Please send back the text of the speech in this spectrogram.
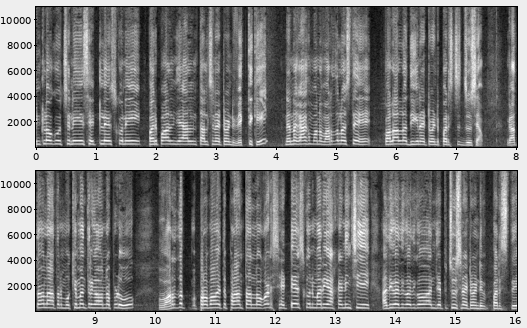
ఇంట్లో కూర్చుని సెట్లు వేసుకుని పరిపాలన చేయాలని తలచినటువంటి వ్యక్తికి నిన్నగాక మన వరదలు వస్తే పొలాల్లో దిగినటువంటి పరిస్థితి చూసాం గతంలో అతను ముఖ్యమంత్రిగా ఉన్నప్పుడు వరద ప్రభావిత ప్రాంతాల్లో కూడా సెట్ వేసుకుని మరి అక్కడి నుంచి అదిగో అదిగో అదిగో అని చెప్పి చూసినటువంటి పరిస్థితి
